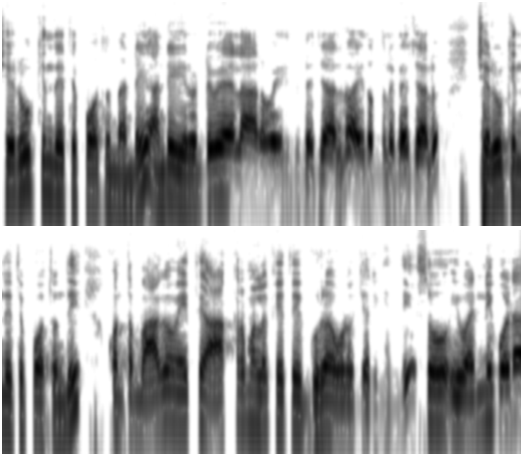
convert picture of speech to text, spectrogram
చెరువు కింద అయితే పోతుందండి. అంటే ఈ రెండు వేల అరవై ఐదు గజాలు ఐదు వందల గజాలు చెరువు కింద అయితే పోతుంది. కొంత భాగం అయితే ఆక్రమణలకు అయితే గురవ్వడం జరిగింది. సో ఇవన్నీ కూడా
